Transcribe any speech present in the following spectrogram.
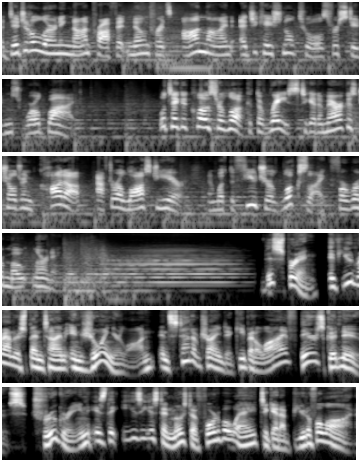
a digital learning nonprofit known for its online educational tools for students worldwide. We'll take a closer look at the race to get America's children caught up after a lost year and what the future looks like for remote learning. This spring, if you'd rather spend time enjoying your lawn instead of trying to keep it alive, there's good news. TruGreen is the easiest and most affordable way to get a beautiful lawn.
